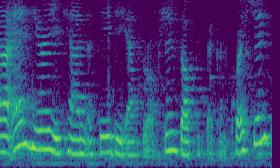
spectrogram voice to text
and here you can see the answer options of the second question.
